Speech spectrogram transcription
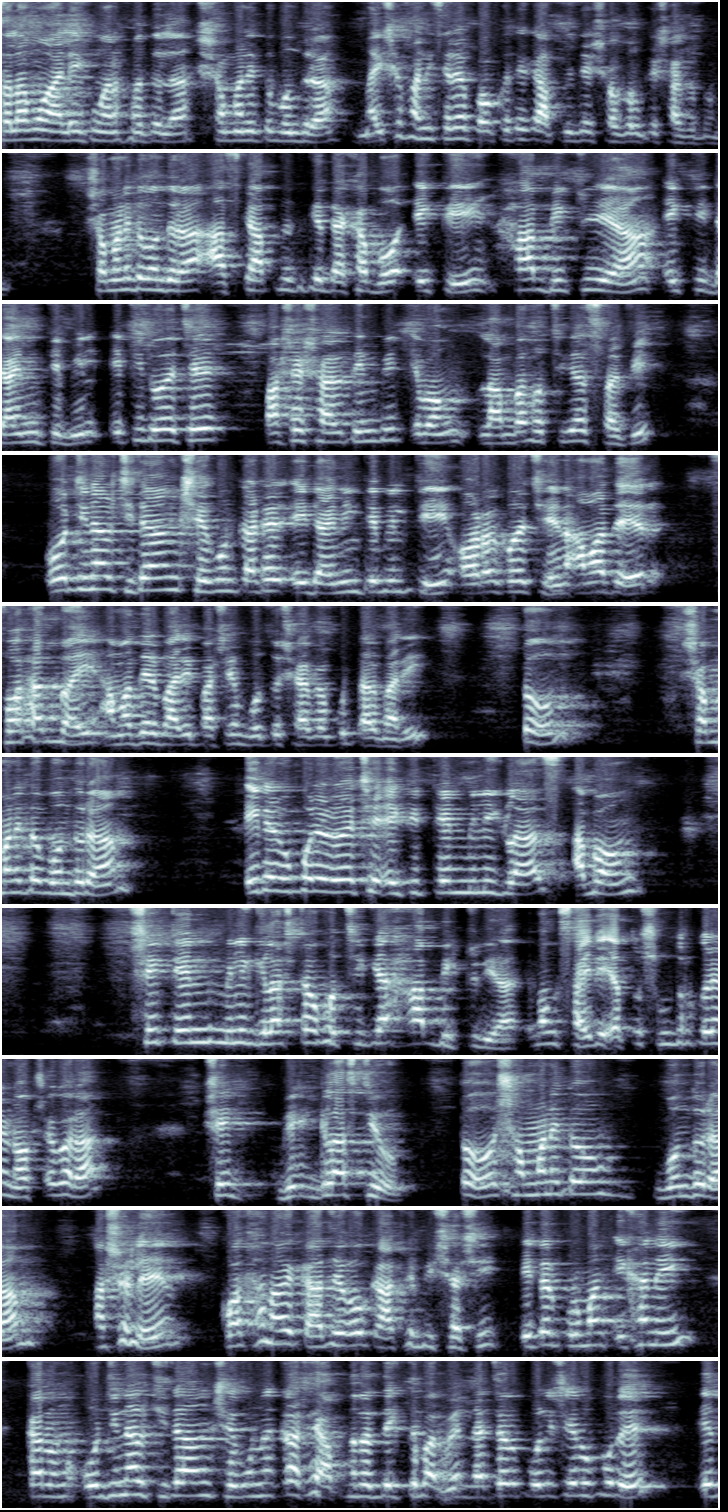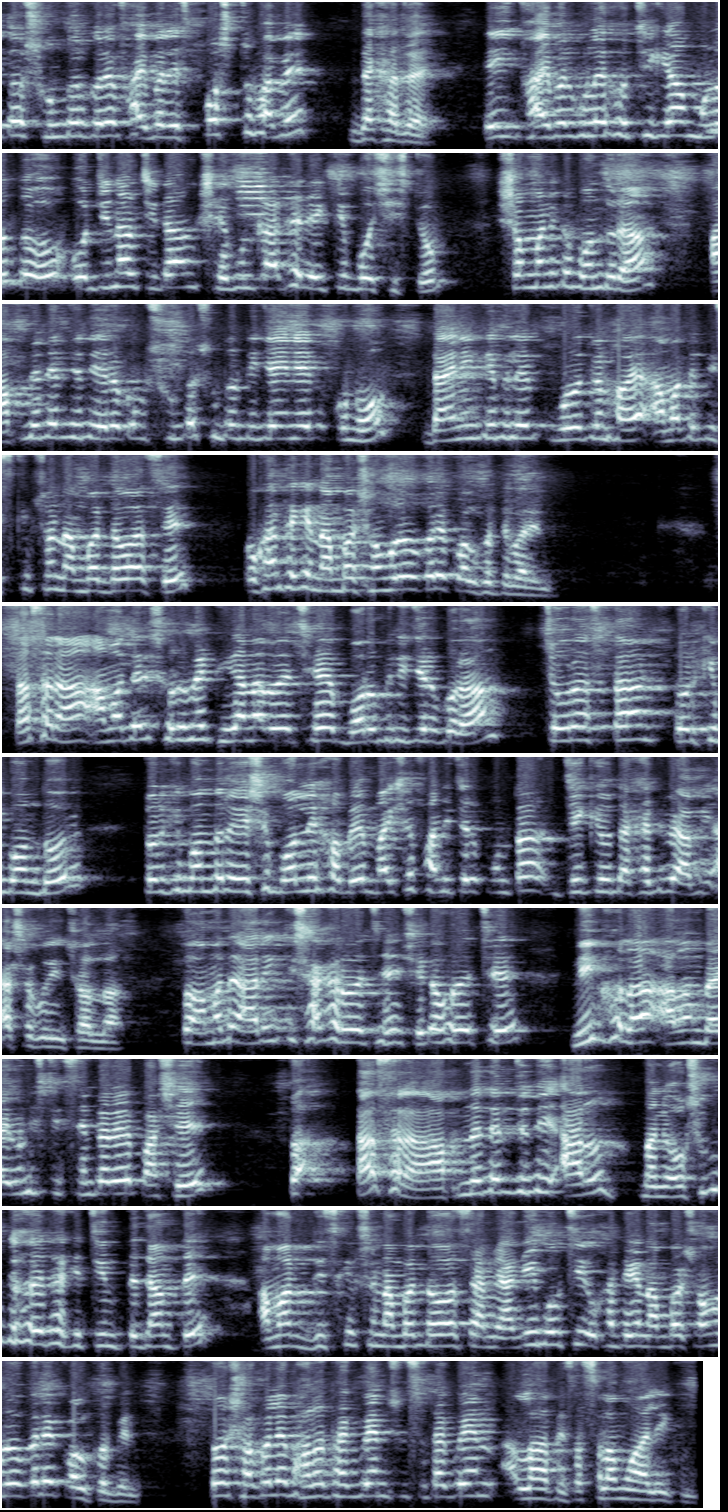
সালামু আলাইকুম রহমতুল্লাহ সম্মানিত বন্ধুরা, মাইশা ফার্নিচারের পক্ষ থেকে আপনাদের সকলকে স্বাগতম। সম্মানিত বন্ধুরা, আজকে আপনাদেরকে দেখাবো একটি হাফ ভিক্টোরিয়া, একটি ডাইনিং টেবিল। এটি রয়েছে পাশে সাড়ে তিন ফিট এবং লম্বা হচ্ছে গিয়ে ছয় ফিট। অরিজিনাল চিটাং সেগুন কাঠের এই ডাইনিং টেবিলটি অর্ডার করেছেন আমাদের ফরহাদ ভাই, আমাদের বাড়ির পাশে মধ্য সাহেবাপুর, তার বাড়ি। তো, সম্মানিত বন্ধুরা, এটার উপরে রয়েছে একটি টেন মিলি গ্লাস এবং সেই টেন মিলি গ্লাসটাও হচ্ছে গিয়ে হাফ ভিক্টোরিয়া এবং সাইডে এত সুন্দর করে নকশা করা সেই গ্লাসটিও তো সম্মানিত বন্ধুরা, আসলে কথা নয় কাজে ও কাঠে বিশ্বাসী, এটার প্রমাণ এখানেই। কারণ অরিজিনাল চিটাং সেগুনের কাঠে আপনারা দেখতে পারবেন ন্যাচারাল পলিশের উপরে এত সুন্দর করে ফাইবার স্পষ্টভাবে দেখা যায়। এই ফাইবার গুলোই হচ্ছে গিয়া মূলত অরিজিনাল চিটাং সেগুন কাঠের একটি বৈশিষ্ট্য। সম্মানিত বন্ধুরা, আপনাদের যদি এরকম সুন্দর সুন্দর ডিজাইনের কোনো ডাইনিং টেবিলের প্রয়োজন হয়, আমাদের ডিসক্রিপশন নাম্বার দেওয়া আছে, ওখান থেকে নাম্বার সংগ্রহ করে কল করতে পারেন। তাছাড়া আমাদের শোরুমের ঠিকানা রয়েছে বড় ব্রিজের গোড়া, চৌরাস্তা, টর্কি বন্দর। টর্কি বন্দরে এসে বললেই হবে, মাইশা ফার্নিচার কোনটা, যে কেউ দেখা দিবে, আমি আশা করি ইনশাল্লাহ তো আমাদের আরেকটি শাখা রয়েছে, সেটা হয়েছে নিখোলা আলম ডায়াগনস্টিক সেন্টারের পাশে। তো তাছাড়া আপনাদের যদি আরও মানে অসুবিধা হয়ে থাকে চিনতে, জানতে, আমার ডিসক্রিপশন নাম্বার দেওয়া আছে, আমি আগেই বলছি, ওখান থেকে নাম্বার সংগ্রহ করে কল করবেন। তো সকলে ভালো থাকবেন, সুস্থ থাকবেন, আল্লাহ হাফিজ, আসসালামু আলাইকুম।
